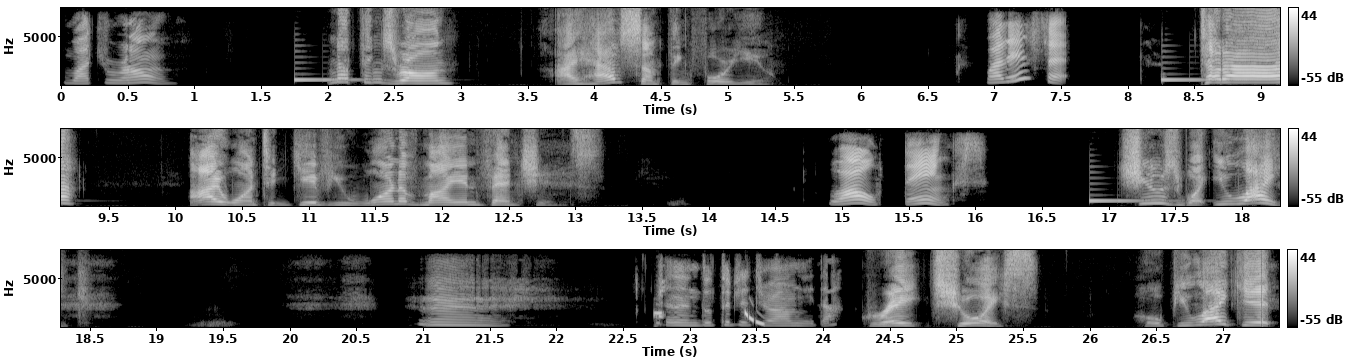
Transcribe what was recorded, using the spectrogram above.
What's wrong? Nothing's wrong. I have something for you. What is it? Ta da! I want to give you one of my inventions. Wow, thanks. Choose what you like. 음, 저는 노트를 좋아합니다. Great choice. Hope you like it.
